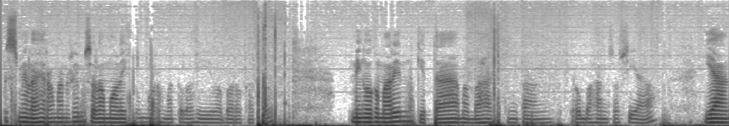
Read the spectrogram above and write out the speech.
Bismillahirrahmanirrahim. Assalamualaikum warahmatullahi wabarakatuh. Minggu kemarin kita membahas tentang perubahan sosial Yang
